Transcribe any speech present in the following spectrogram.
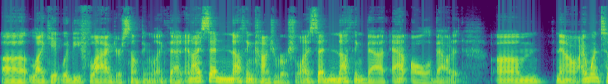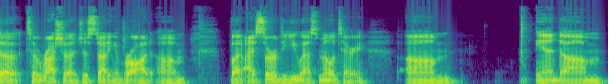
uh, like it would be flagged or something like that. And I said nothing controversial. I said nothing bad at all about it. Um, now I went to, to Russia just studying abroad. Um, but I served the U.S. military. Um, and, um,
